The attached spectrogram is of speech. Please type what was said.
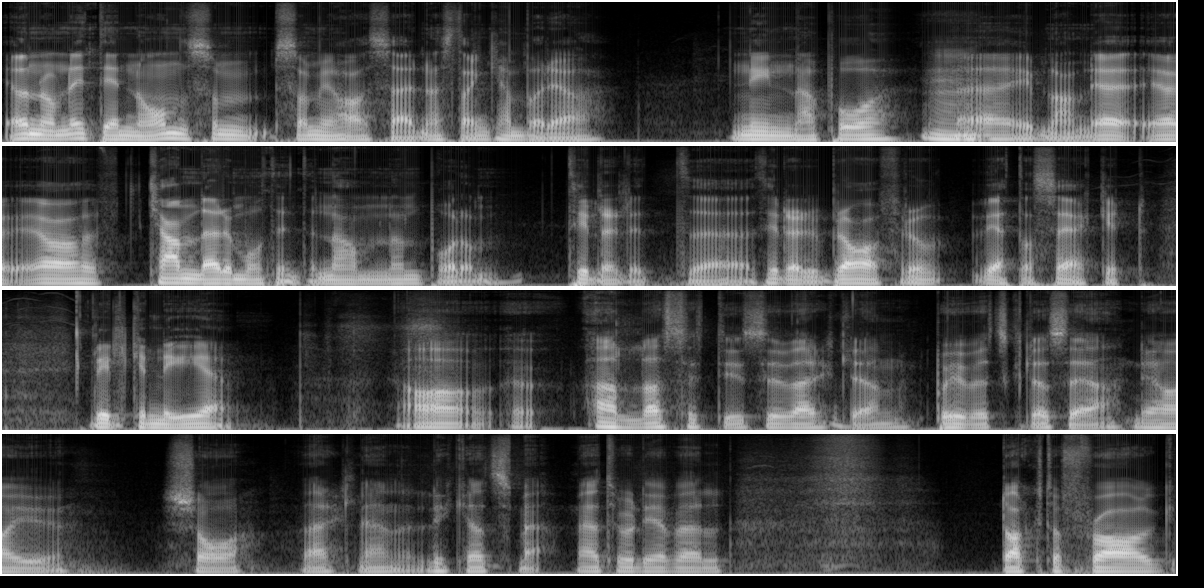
jag undrar om det inte är någon som, som jag så nästan kan börja nynna på mm. eh, ibland. Jag, jag, jag, kan däremot inte namnen på dem tillräckligt, eh, tillräckligt bra för att veta säkert vilken det är. Ja, alla sätter ju sig verkligen på huvudet skulle jag säga. Det har ju Shaw verkligen lyckats med. Men jag tror det är väl Dr. Frog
